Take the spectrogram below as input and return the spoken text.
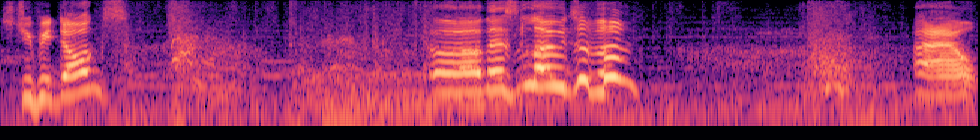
Stupid dogs. Oh, there's loads of them. Ow.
